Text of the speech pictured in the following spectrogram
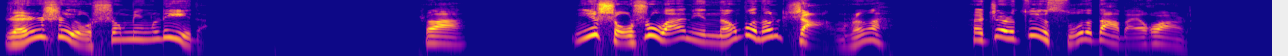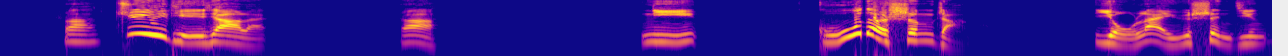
人是有生命力的，是吧？你手术完你能不能长上啊？这是最俗的大白话了，是吧？具体下来，是吧？你骨的生长有赖于肾精。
